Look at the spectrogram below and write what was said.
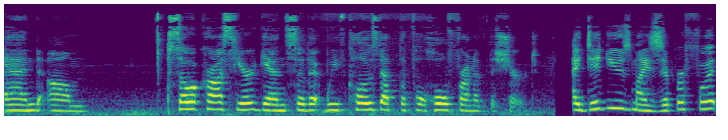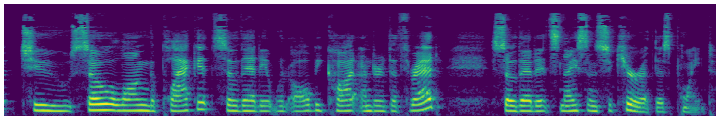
and um, sew across here again so that we've closed up the whole front of the shirt. I did use my zipper foot to sew along the placket so that it would all be caught under the thread so that it's nice and secure at this point.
